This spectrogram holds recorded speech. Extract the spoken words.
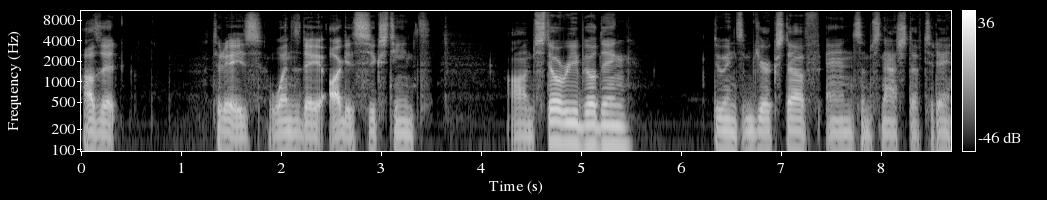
How's it? Today's Wednesday, August 16th. I'm still rebuilding, doing some jerk stuff and some snatch stuff today.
